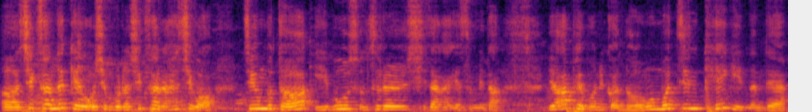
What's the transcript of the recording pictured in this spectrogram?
어, 식사 늦게 오신 분은 식사를 하시고 지금부터 2부 순서를 시작하겠습니다. 이 앞에 보니까 너무 멋진 케이크 있는데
